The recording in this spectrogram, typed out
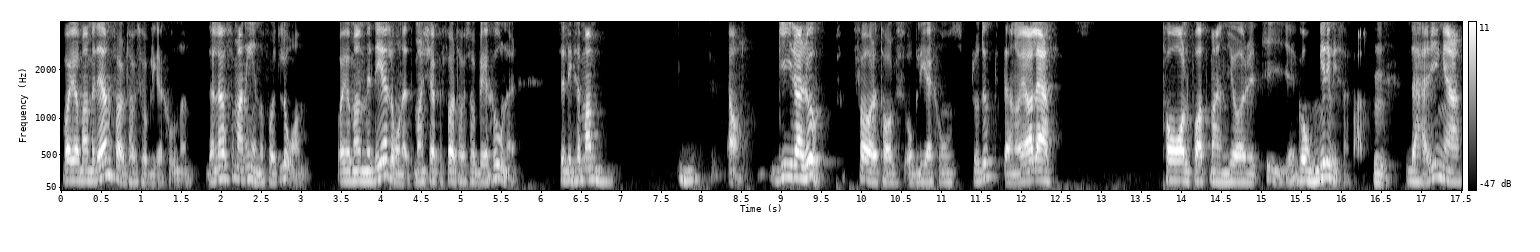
Vad gör man med den företagsobligationen? Den löser man in och får ett lån. Vad gör man med det lånet? Man köper företagsobligationer. Så liksom man ja, girar upp företagsobligationsprodukten och jag har läst tal på att man gör tio gånger i vissa fall. Mm. Det här är ju inga...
